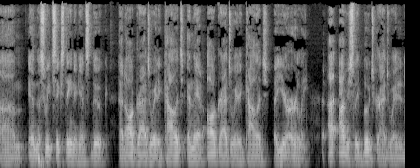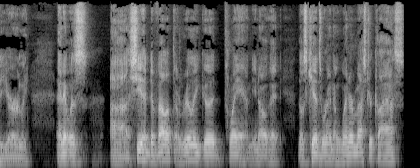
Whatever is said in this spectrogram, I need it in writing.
um, in the Sweet 16 against Duke had all graduated college, and they had all graduated college a year early. I, obviously, Boots graduated a year early, and it was uh, she had developed a really good plan. You know that those kids were in a winter master class,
